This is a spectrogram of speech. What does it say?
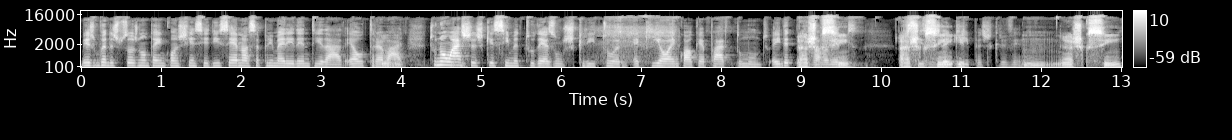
mesmo quando as pessoas não têm consciência disso, é a nossa primeira identidade, é o trabalho. Uhum. Tu não achas que, acima de tudo, és um escritor aqui ou em qualquer parte do mundo? Ainda que acho que sim. Acho que sim. E, para escrever. Hum, acho que sim.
